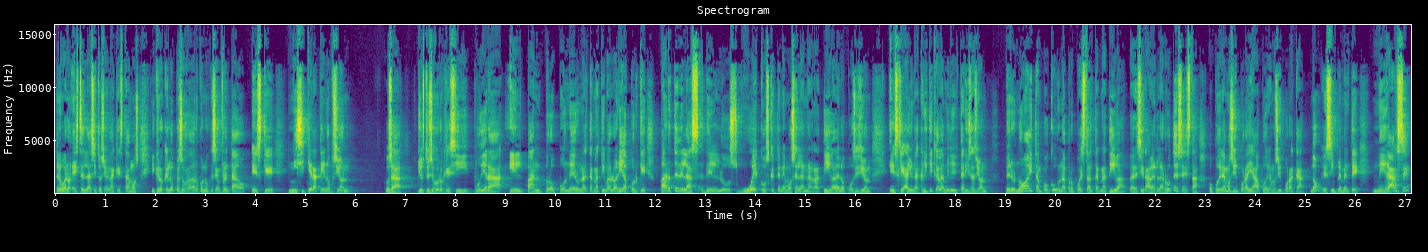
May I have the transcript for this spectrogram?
Pero bueno, esta es la situación en la que estamos y creo que López Obrador con lo que se ha enfrentado es que ni siquiera tiene opción. O sea, yo estoy seguro que si pudiera el PAN proponer una alternativa lo haría porque parte de las de los huecos que tenemos en la narrativa de la oposición es que hay una crítica a la militarización, pero no hay tampoco una propuesta alternativa para decir, a ver, la ruta es esta, o podríamos ir por allá o podríamos ir por acá. No, es simplemente negarse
